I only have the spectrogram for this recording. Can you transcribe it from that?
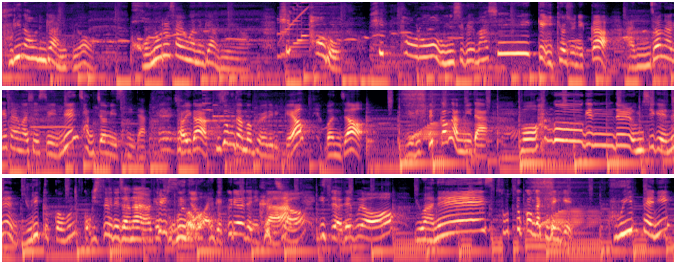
불이 나오는 게 아니고요. 버너를 사용하는 게 아니에요. 히터로 히터로 음식을 맛있게 익혀주니까 안전하게 사용하실 수 있는 장점이 있습니다. 저희가 구성도 한번 보여드릴게요. 먼저 유리 뚜껑 갑니다. 뭐 한국인들 음식에는 유리 뚜껑은 꼭 있어야 되잖아요. 이렇게 필수죠. 보글보글하게 끓여야 되니까 있어야 되고요. 요 안에 소뚜껑 같이 생긴 구이팬이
